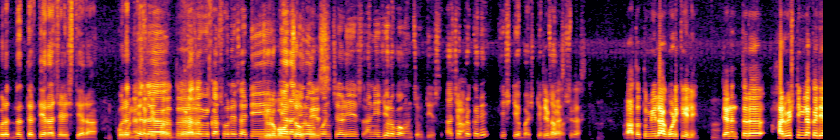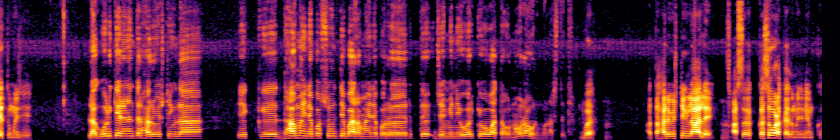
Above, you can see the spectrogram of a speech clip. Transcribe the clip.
परत नंतर तेरा चाळीस तेरा परत घडाचा विकास होण्यासाठी. पंचेचाळीस आणि झिरो बावन्न चौतीस अशा. प्रकारे ते स्टेप बाय स्टेप आता तुम्ही लागवड केली. त्यानंतर हार्वेस्टिंगला कधी येतं म्हणजे? लागवड केल्यानंतर हार्वेस्टिंगला एक दहा महिन्यापासून ते बारा महिन्यापर्यंत जमिनीवर किंवा वातावरणावर अवलंबून असतं ते. बर. आता हार्वेस्टिंगला आलंय. असं कसं ओळखायचं म्हणजे नेमकं?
